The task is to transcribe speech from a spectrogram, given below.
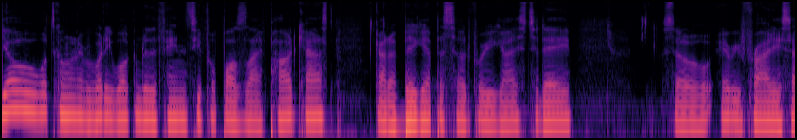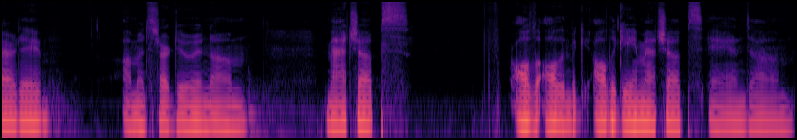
Yo, what's going on, everybody? Welcome to the Fantasy Footballs Live podcast. Got a big episode for you guys today. So every Friday, Saturday, I'm gonna start doing um, matchups, all the all the all the game matchups, and um,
